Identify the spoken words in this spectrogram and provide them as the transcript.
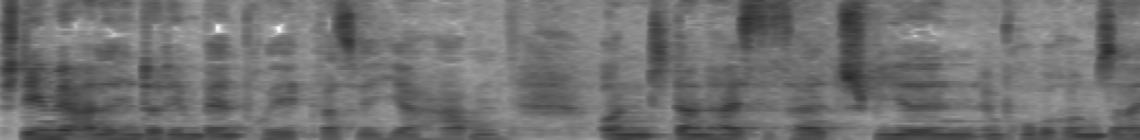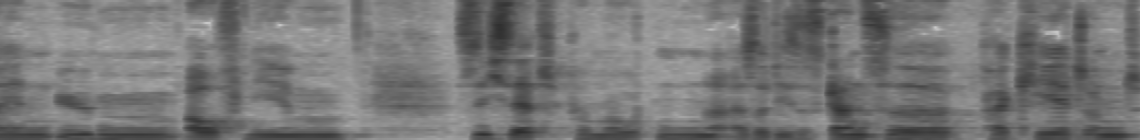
stehen wir alle hinter dem Bandprojekt, was wir hier haben? Und dann heißt es halt spielen, im Proberaum sein, üben, aufnehmen, sich selbst promoten, also dieses ganze Paket und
